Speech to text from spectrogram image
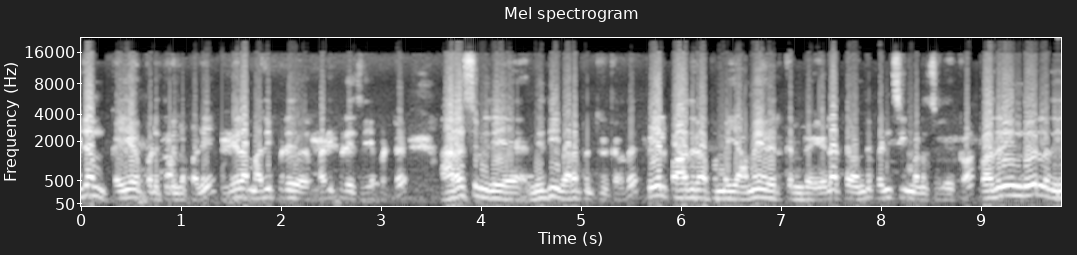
இடம் கையகப்படுத்துகின்ற பணி நில மதிப்பீடு மதிப்பீடு செய்யப்பட்டு அரசு நிதி நிதி வரப்பட்டிருக்கிறது. புயல் பாதுகாப்பு மையம் அமையவிருக்கின்ற இடத்தை வந்து பென்சிங் பண்ண சொல்லியிருக்கோம். பதினைந்து அல்லது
